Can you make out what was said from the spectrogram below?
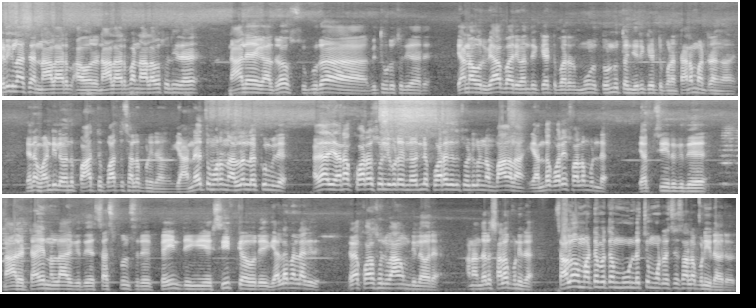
எடுக்கலாம் சார். நாலாயிரம் அவர் நாலாயிரரூபா நாலாயிரம் சொல்லிடுறாரு நாலே கால் ரூபா சுகுரா விற்று விட சொல்லிடுறாரு ஏன்னா ஒரு வியாபாரி வந்து கேட்டு பாரு மூணு தொண்ணூத்தஞ்சு வரைக்கும் கேட்டு போனேன். தர மாட்டுறாங்க ஏன்னா வண்டியில் வந்து பார்த்து பார்த்து செலவு பண்ணிடுறாங்க. அனைத்து முறை நல்ல லக்கும் இல்லை. அதாவது யாரா குறை சொல்லி கூட இந்த வண்டியில் குறைக்குது சொல்லி கூட நம்ம வாங்கலாம். எந்த குறையும் சொல்ல முடியல. எஃப்சி இருக்குது. நாலு டயர் நல்லா இருக்குது. சஸ்பென்சரு பெயிண்டிங்கு சீட் கவரு எல்லாமே நல்லா இருக்குது. இதெல்லாம் குறை சொல்லி வாங்க முடியல அவரை. ஆனால் அந்தளவு செலவு பண்ணிடுறேன் செலவு மட்டும் பார்த்தா மூணு லட்சம் மூணு லட்சம் செலவு பண்ணிடுறாரு அவர்.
